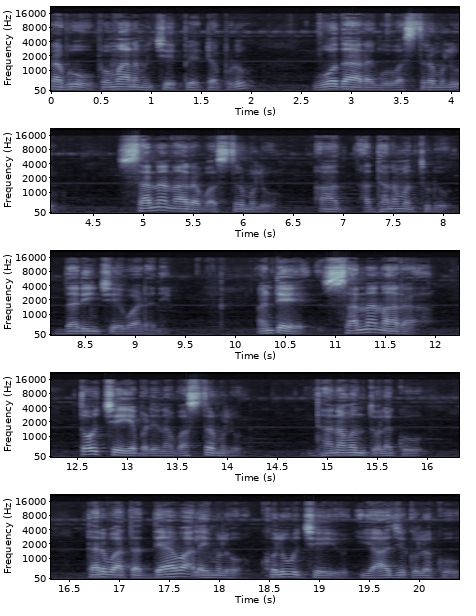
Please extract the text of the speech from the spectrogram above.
ప్రభు ఉపమానం చెప్పేటప్పుడు ఓదారంగు వస్త్రములు సన్ననార వస్త్రములు ఆ ధనవంతుడు ధరించేవాడని. అంటే సన్ననారతో చేయబడిన వస్త్రములు ధనవంతులకు తరువాత దేవాలయములో కొలువు చేయు యాజకులకు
